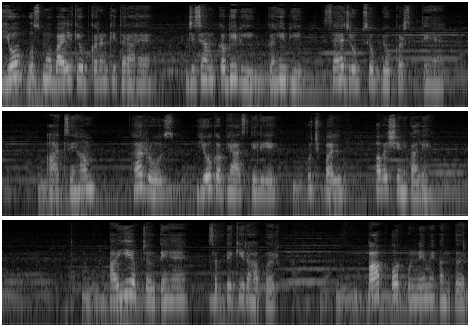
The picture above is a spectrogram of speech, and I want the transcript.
योग उस मोबाइल के उपकरण की तरह है, जिसे हम कभी भी, कहीं भी सहज रूप से उपयोग कर सकते हैं। आज से हम हर रोज़ योग अभ्यास के लिए कुछ पल अवश्य निकालें। आइए अब चलते हैं सत्य की राह पर। पाप और पुण्य में अंतर,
